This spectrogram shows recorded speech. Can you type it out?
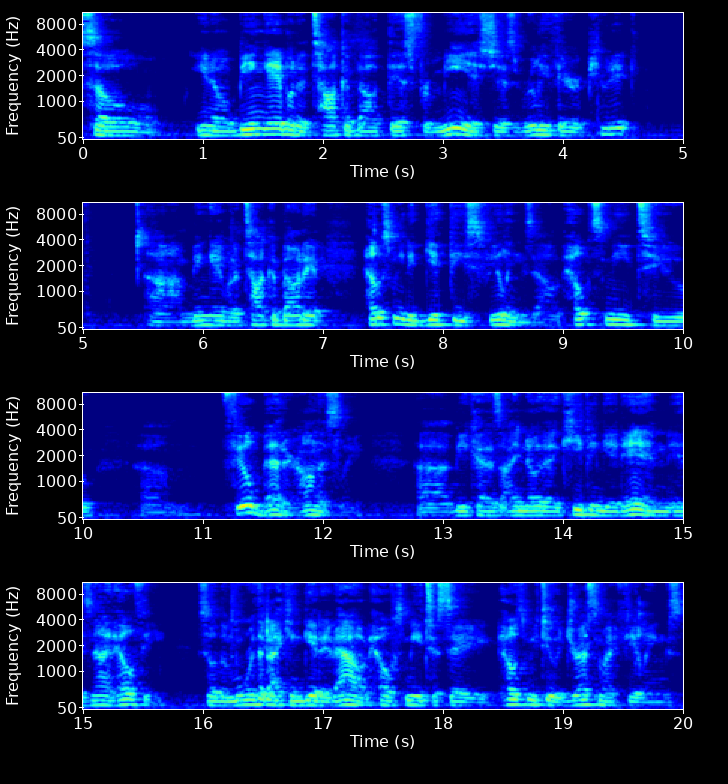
So, you know, being able to talk about this for me is just really therapeutic. Um, being able to talk about it helps me to get these feelings out, helps me to um, feel better, honestly, uh, because I know that keeping it in is not healthy. So the more that I can get it out helps me to say, helps me to address my feelings,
